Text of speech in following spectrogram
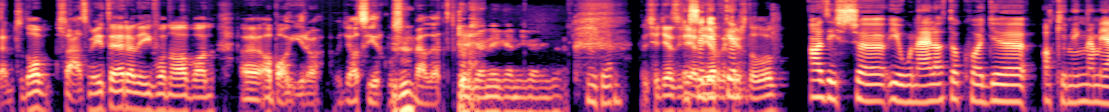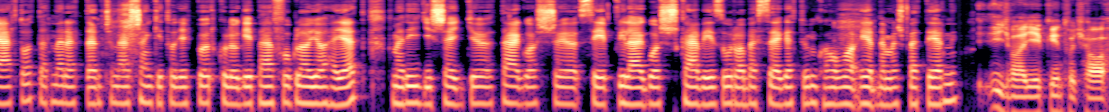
nem tudom, 100 méterre légvonalban a Bagira, ugye a cirkusz mm. mellett. Igen, igen, igen, igen. igen. Úgyhogy ez egy ilyen érdekes dolog az is jó nálatok, hogy aki még nem járt ott, tehát ne rettentsen el senkit, hogy egy pörkölőgép elfoglalja a helyet, mert így is egy tágas, szép, világos kávézóról beszélgetünk, ahova érdemes betérni. Így van egyébként, hogyha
